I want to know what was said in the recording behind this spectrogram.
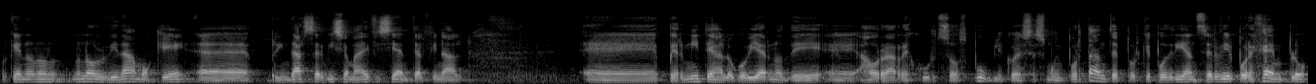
Porque no, no, no nos olvidamos que eh, brindar servicio más eficiente al final eh, permite a los gobiernos de eh, ahorrar recursos públicos. Eso es muy importante porque podrían servir, por ejemplo,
